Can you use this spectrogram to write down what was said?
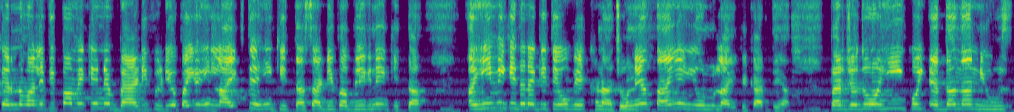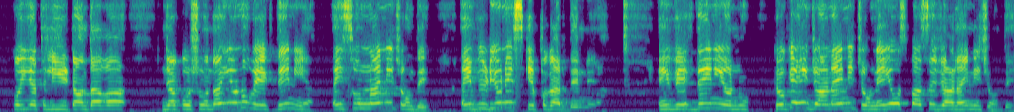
ਕਰਨ ਵਾਲੇ ਵੀ ਭਾਵੇਂ ਕਿਸੇ ਨੇ ਬੈਡ ਹੀ ਵੀਡੀਓ ਪਾਈ ਅਸੀਂ ਲਾਈਕ ਤੇ ਅਸੀਂ ਕੀਤਾ, ਸਾਡੀ ਪਬਲਿਕ ਨੇ ਕੀਤਾ। ਅਸੀਂ ਵੀ ਕਿਤੇ ਨਾ ਕਿਤੇ ਉਹ ਵੇਖਣਾ ਚਾਹੁੰਦੇ ਆ ਤਾਂ ਹੀ ਅਸੀਂ ਉਹਨੂੰ ਲਾਈਕ ਕਰਦੇ ਆ ਪਰ ਜਦੋਂ ਅਸੀਂ ਕੋਈ ਐਦਾਂ ਦਾ ਨਿਊਜ਼ ਕੋਈ ਐਥਲੀਟ ਆਉਂਦਾ ਵਾ ਜਾਂ ਕੁਝ ਹੁੰਦਾ ਅਸੀਂ ਉਹਨੂੰ ਵੇਖਦੇ ਨਹੀਂ ਆ ਅਸੀਂ ਸੁਣਨਾ ਹੀ ਨਹੀਂ ਚਾਹੁੰਦੇ। ਅਸੀਂ ਵੀਡੀਓ ਨਹੀਂ ਸਕਿਪ ਕਰ ਦਿੰਦੇ ਆ ਅਸੀਂ ਵੇਖਦੇ ਹੀ ਨਹੀਂ ਉਹਨੂੰ, ਕਿਉਂਕਿ ਅਸੀਂ ਜਾਣਾ ਹੀ ਨਹੀਂ ਚਾਹੁੰਦੇ, ਅਸੀਂ ਉਸ ਪਾਸੇ ਜਾਣਾ ਹੀ ਨਹੀਂ ਚਾਹੁੰਦੇ।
